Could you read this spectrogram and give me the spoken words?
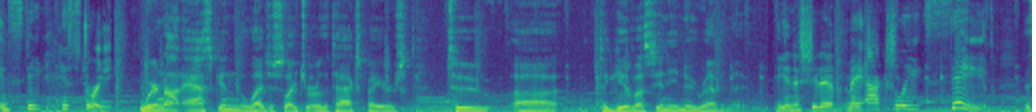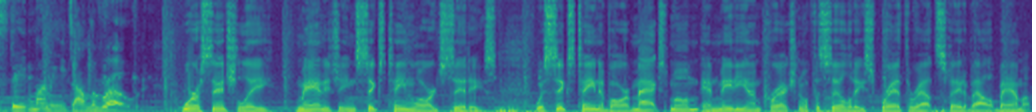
in state history. We're not asking the legislature or the taxpayers to, uh, to give us any new revenue. The initiative may actually save the state money down the road. We're essentially managing 16 large cities with 16 of our maximum and medium correctional facilities spread throughout the state of Alabama.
